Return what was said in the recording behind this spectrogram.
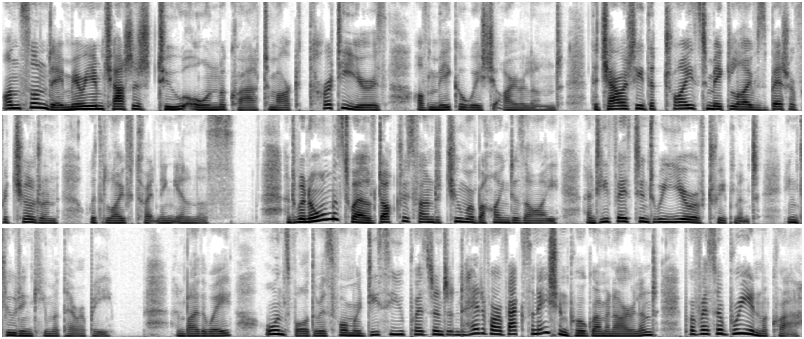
On Sunday, Miriam chatted to Owen MacCraith to mark 30 years of Make a Wish Ireland, the charity that tries to make lives better for children with life threatening illness. And when Owen was 12, doctors found a tumour behind his eye, and he faced into a year of treatment, including chemotherapy. And by the way, Owen's father is former DCU president and head of our vaccination programme in Ireland, Professor Brian MacCraith,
